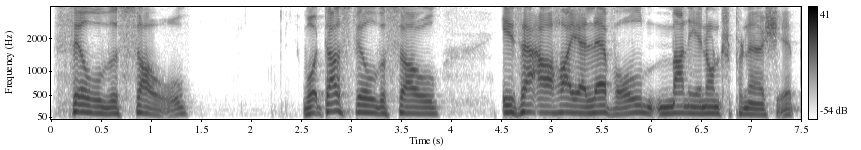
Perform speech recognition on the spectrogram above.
fill the soul. What does fill the soul is at a higher level money and entrepreneurship.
